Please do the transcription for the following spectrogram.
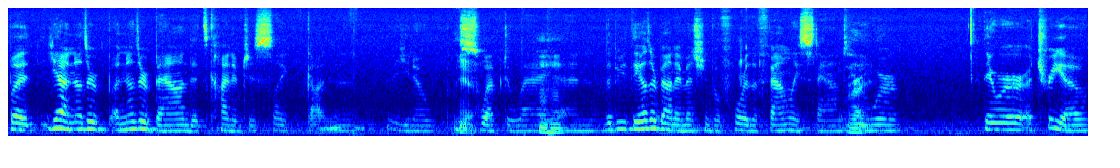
but yeah, another another band that's kind of just like gotten you know Yeah. swept away. Mhm. And the the other band I mentioned before, the Family Stand, Right. who were they were a trio.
